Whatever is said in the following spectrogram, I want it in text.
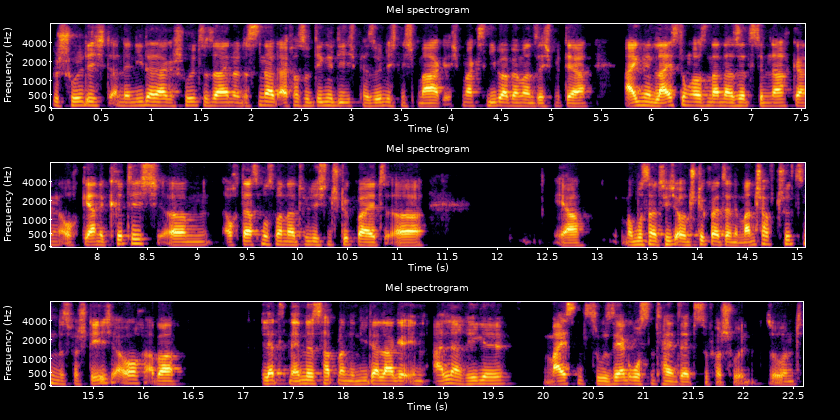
beschuldigt, an der Niederlage schuld zu sein. Und das sind halt einfach so Dinge, die ich persönlich nicht mag. Ich mag es lieber, wenn man sich mit der eigenen Leistung auseinandersetzt, im Nachgang auch gerne kritisch. Ähm, auch das muss man natürlich ein Stück weit, äh, ja, man muss natürlich auch ein Stück weit seine Mannschaft schützen, das verstehe ich auch, aber letzten Endes hat man eine Niederlage in aller Regel meistens zu sehr großen Teilen selbst zu verschulden. So und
